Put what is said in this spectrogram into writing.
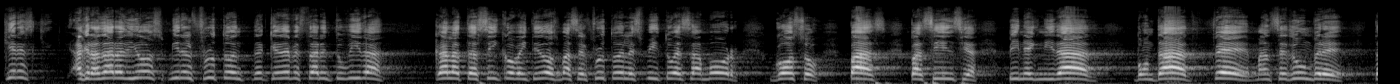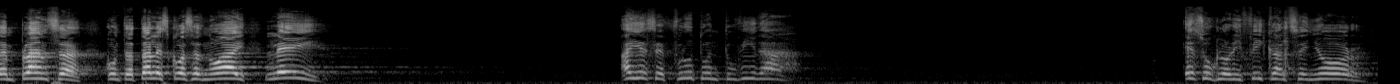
¿Quieres agradar a Dios? Mira el fruto que debe estar en tu vida. Gálatas 5, 22, más el fruto del Espíritu es amor, gozo, paz, paciencia, benignidad, bondad, fe, mansedumbre, templanza. Contra tales cosas no hay ley. Hay ese fruto en tu vida. Eso glorifica al Señor.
